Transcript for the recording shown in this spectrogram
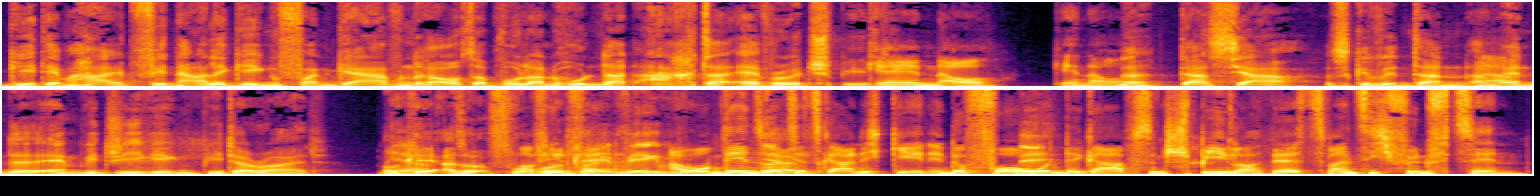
geht im Halbfinale gegen Van Gerven raus, obwohl er ein 108er Average spielt. Genau, genau. Ne? Das Jahr. Das gewinnt dann am Ja. Ende MVG gegen Peter Wright. Okay, Ja. also vor, Auf jeden okay. Fall. wer- Aber um den soll es ja. jetzt gar nicht gehen. In der Vorrunde gab es einen Spieler, der ist 2015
